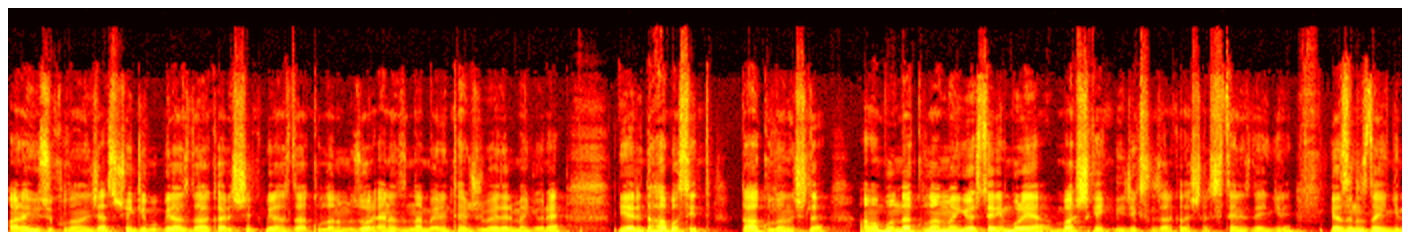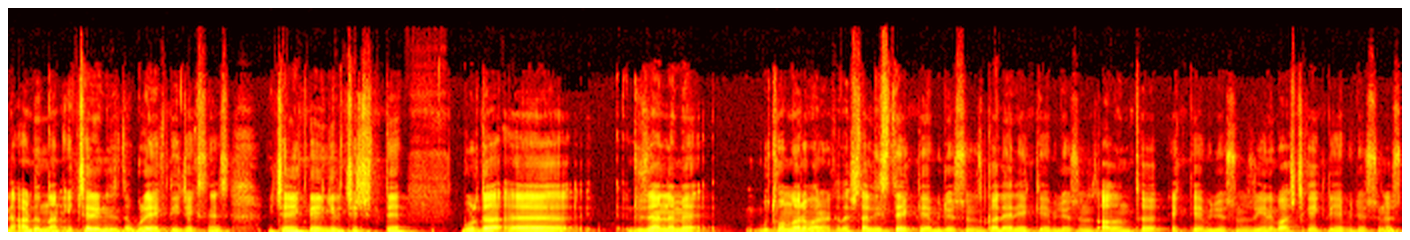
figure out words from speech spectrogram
arayüzü kullanacağız. Çünkü bu biraz daha karışık, biraz daha kullanımı zor. En azından benim tecrübelerime göre. Diğeri daha basit, daha kullanışlı. Ama bunu da kullanmayı göstereyim. Buraya başlık ekleyeceksiniz arkadaşlar. Sitenizle ilgili, yazınızla ilgili. Ardından içeriğinizi de buraya ekleyeceksiniz. İçerikle ilgili çeşitli burada e, düzenleme butonları var arkadaşlar. Liste ekleyebiliyorsunuz, galeri ekleyebiliyorsunuz, alıntı ekleyebiliyorsunuz, yeni başlık ekleyebiliyorsunuz.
